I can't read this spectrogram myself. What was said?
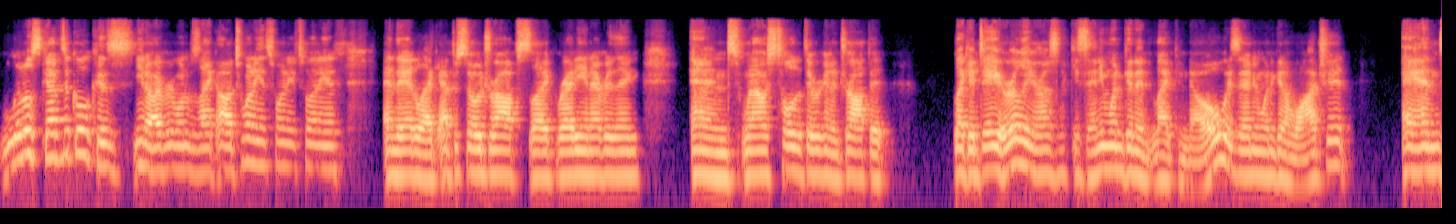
little skeptical because you know everyone was like, oh, 20th, 20th, 20th, and they had like episode drops like ready and everything. And when I was told that they were gonna drop it like a day earlier, I was like, is anyone gonna like know? Is anyone gonna watch it? And,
